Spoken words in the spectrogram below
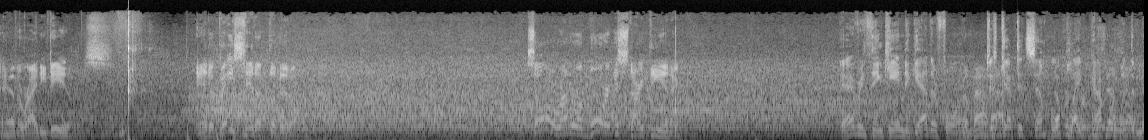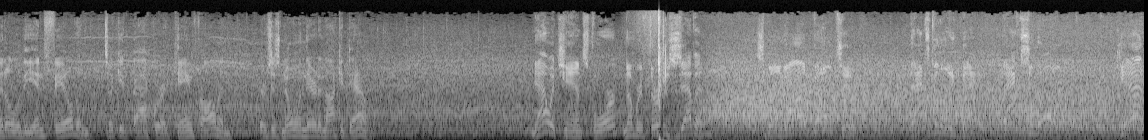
And the righty deals. And a base hit up the middle. So a runner aboard to start the inning. Everything came together for him. Just kept it simple. Played Pepper with the middle of the infield and took it back where it came from, and there's just no one there to knock it down. Now a chance for number 37. Swung on, belted. That's going back. Back some more. Get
